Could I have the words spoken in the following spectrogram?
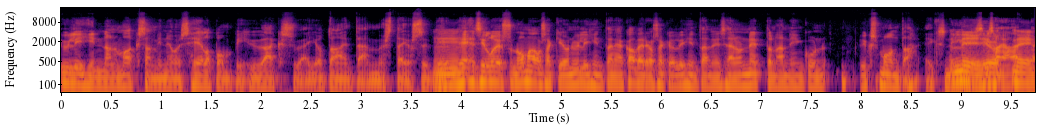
ylihinnan maksaminen olisi helpompi hyväksyä jotain tämmöistä. Jos se, mm. Silloin jos sun oma osake on ylihintainen ja kaveriosake on ylihintainen, niin sehän on nettona niin kuin yksi monta, eikö niin? niin, siis aja, niin.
